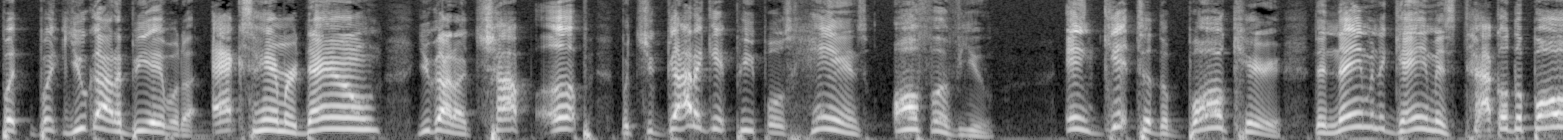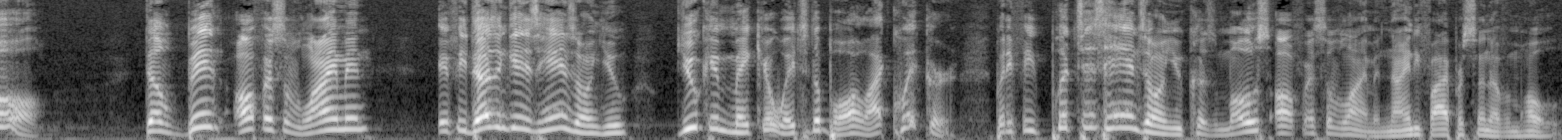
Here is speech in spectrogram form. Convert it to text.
but but you got to be able to axe hammer down, you got to chop up, but you got to get people's hands off of you and get to the ball carrier. The name of the game is tackle the ball. The big offensive lineman, if he doesn't get his hands on you, you can make your way to the ball a lot quicker. But if he puts his hands on you, because most offensive linemen, 95% of them hold,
